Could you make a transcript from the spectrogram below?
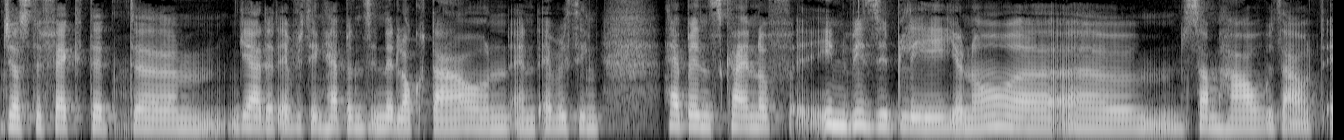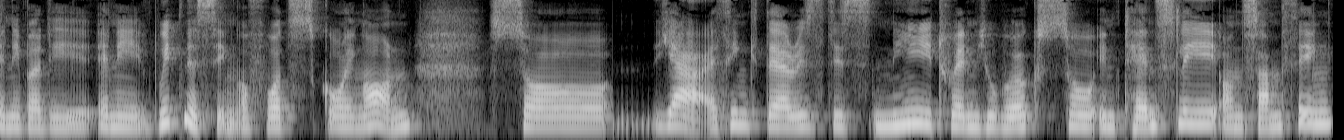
Just the fact that um, yeah that everything happens in the lockdown and everything happens kind of invisibly you know uh, um, somehow without anybody any witnessing of what's going on so, yeah, I think there is this need when you work so intensely on something.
